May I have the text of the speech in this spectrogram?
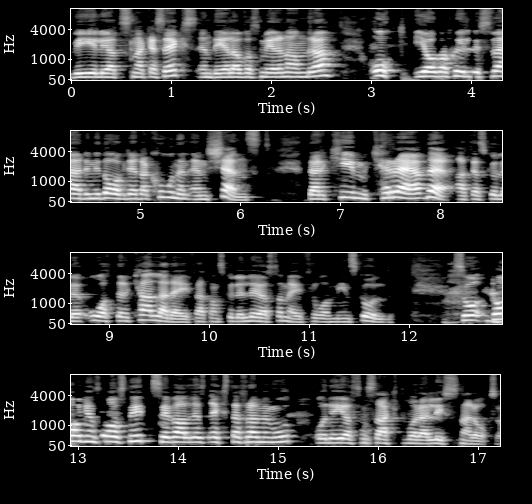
vi gillar ju att snacka sex, en del av oss mer än andra. Och jag var skyldig Svärden idag-redaktionen en tjänst. Där Kim krävde att jag skulle återkalla dig för att han skulle lösa mig från min skuld. Så dagens avsnitt ser vi alldeles extra fram emot och det gör som sagt våra lyssnare också.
